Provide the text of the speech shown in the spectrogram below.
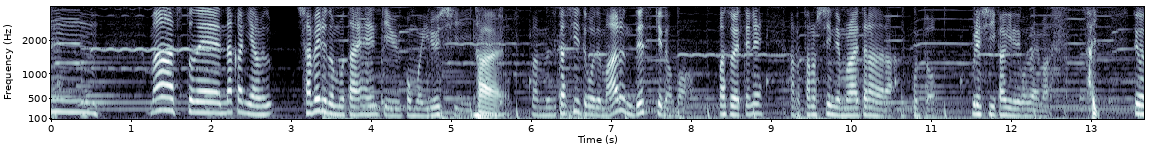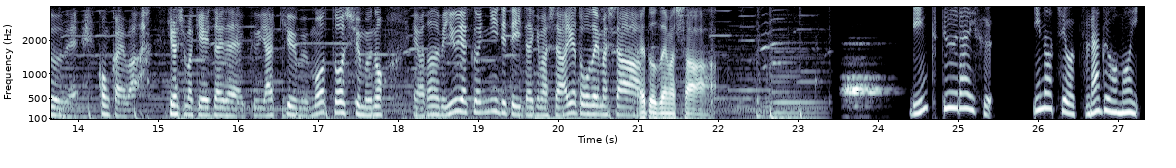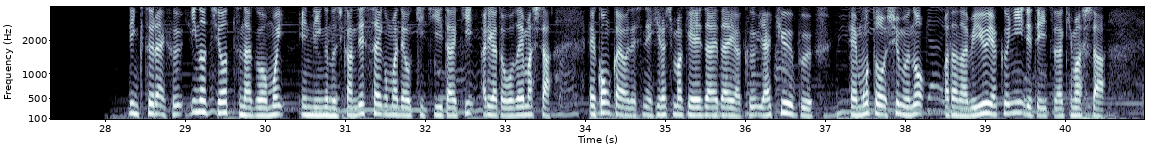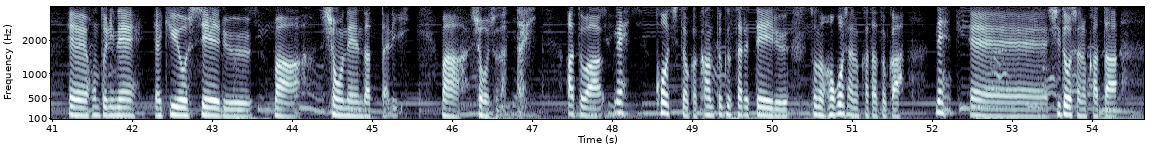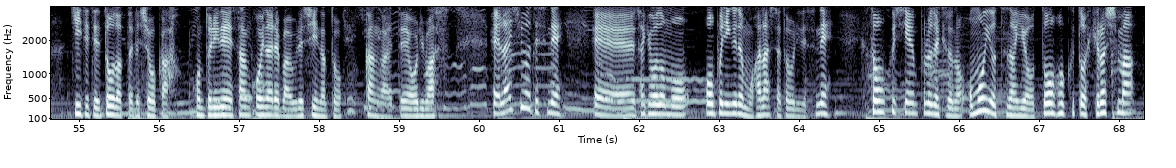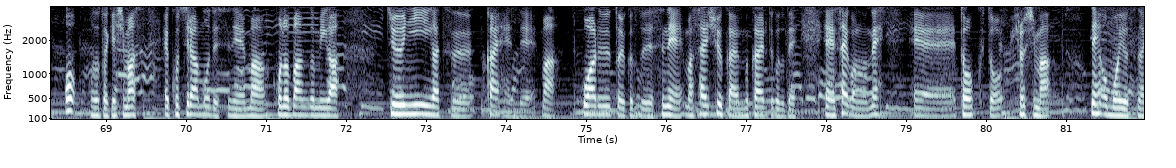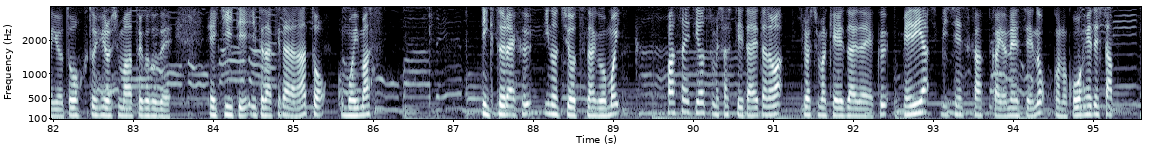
まあちょっとね中には喋るのも大変っていう子もいるし、はい。まあ、難しいところでもあるんですけども、まあ、そうやってねあの楽しんでもらえたらなら本当嬉しい限りでございます。はい。ということで今回は広島経済大学野球部元主務のえー渡辺裕也君に出ていただきました。ありがとうございました。ありがとうございました Link to Life。命をつなぐ思い。 Link to Life 命をつなぐ思いエンディングの時間です最後までお聞きいただきありがとうございましたえ今回はですね広島経済大学野球部え元主務の渡辺裕也に出ていただきましたえー本当にね野球をしているまあ少年だったりまあ少女だったりあとはねコーチとか監督されているその保護者の方とかね、えー指導者の方聞いててどうだったでしょうか？本当にね参考になれば嬉しいなと考えております、えー来週はですね、えー先ほどもオープニングでも話した通りですね東北支援プロジェクトの思いをつなげよう東北と広島をお届けします、えーこちらもですねまあこの番組が12月改編で、まあ、終わるということでですね、まあ、最終回を迎えるということで、え最後のね、えー東北と広島ね、思いをつなげよう東北と広島ということで、えー聞いていただけたらなと思います。リンクトゥライフ命をつなぐ思いパーソナリティを務めさせていただいたのは広島経済大学メディアビジネス学科4年生のこの浩平でした。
